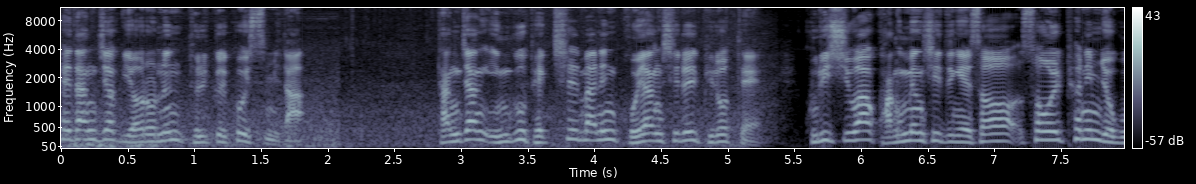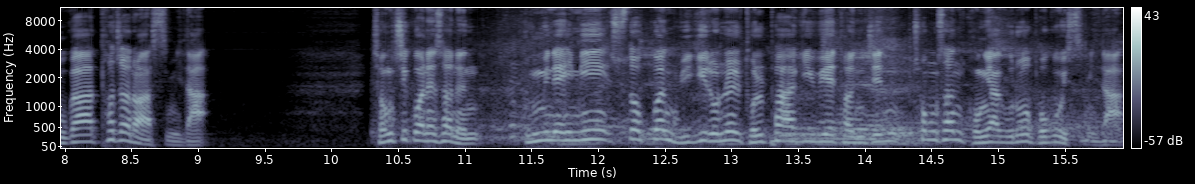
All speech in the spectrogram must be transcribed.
해당 지역 여론은 들끓고 있습니다. 당장 인구 107만인 고양시를 비롯해 구리시와 광명시 등에서 서울 편입 요구가 터져나왔습니다. 정치권에서는 국민의힘이 수도권 위기론을 돌파하기 위해 던진 총선 공약으로 보고 있습니다.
